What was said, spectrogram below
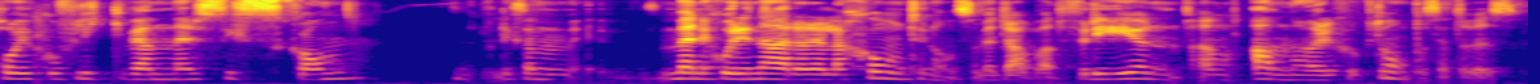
pojk och flickvänner, syskon. Liksom människor i nära relation till någon som är drabbad. För det är ju en an- anhörigsjukdom på sätt och vis.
